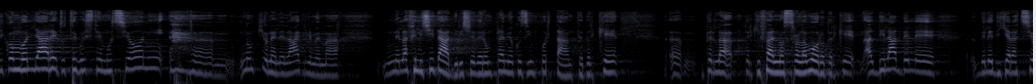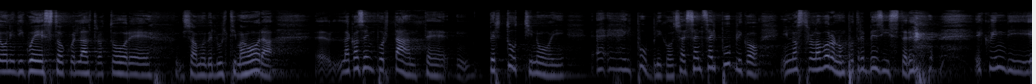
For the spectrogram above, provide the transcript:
di convogliare tutte queste emozioni, ehm, non più nelle lacrime, ma nella felicità di ricevere un premio così importante, perché ehm, per, la- per chi fa il nostro lavoro, perché al di là delle, delle dichiarazioni di questo o quell'altro attore, diciamo, dell'ultima ora, eh, la cosa importante mh, per tutti noi è il pubblico, cioè senza il pubblico il nostro lavoro non potrebbe esistere. E quindi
